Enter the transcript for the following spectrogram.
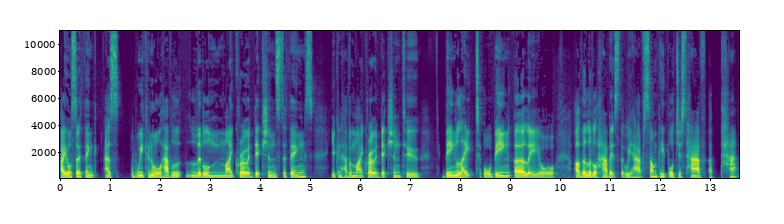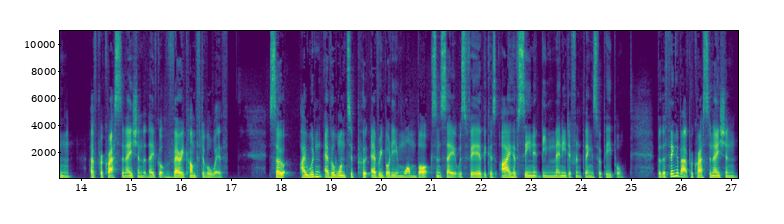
I also think as we can all have l- little micro addictions to things, you can have a micro addiction to being late or being early or other little habits that we have. Some people just have a pattern of procrastination that they've got very comfortable with. So I wouldn't ever want to put everybody in one box and say it was fear because I have seen it be many different things for people. But the thing about procrastination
